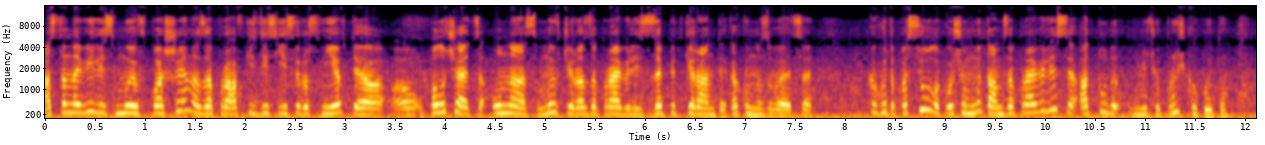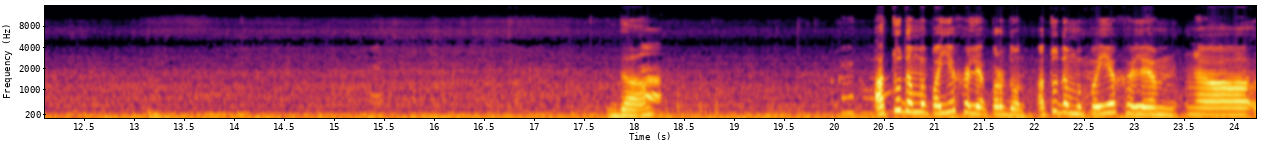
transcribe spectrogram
Остановились мы в Паше на заправке. Здесь есть Роснефть. Э, э, Получается, у нас мы вчера заправились за Петкерантой. Как он называется? Какой-то поселок. В общем, мы там заправились. Оттуда... У меня что, прыщ какой-то? Да. Оттуда мы поехали, пардон, оттуда мы поехали э,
